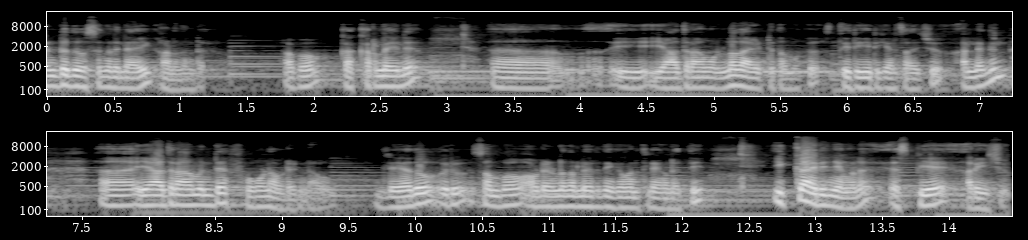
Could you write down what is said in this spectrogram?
രണ്ട് ദിവസങ്ങളിലായി കാണുന്നുണ്ട്. അപ്പം കക്കർലയിൽ ഈ യാത്ര ഉള്ളതായിട്ട് നമുക്ക് സ്ഥിരീകരിക്കാൻ സാധിച്ചു. അല്ലെങ്കിൽ യാത്രാമിന്റെ ഫോൺ അവിടെ ഉണ്ടാവും. ഇതിലേതോ ഒരു സംഭവം അവിടെ ഉണ്ടെന്നുള്ളൊരു നിഗമനത്തിൽ ഞങ്ങളെത്തി. ഇക്കാര്യം ഞങ്ങൾ എസ് പിയെ അറിയിച്ചു.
